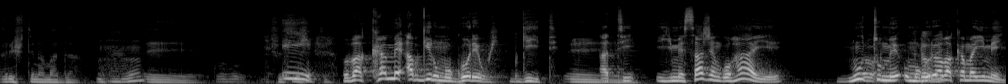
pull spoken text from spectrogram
Ari inshuti na madamu. Eh, inshuti- Eh, inshuti. bakame abwira umugore we bwite. Eh. ati iyi mesaje nguhaye ntutume umugore wa bakame ayimenya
